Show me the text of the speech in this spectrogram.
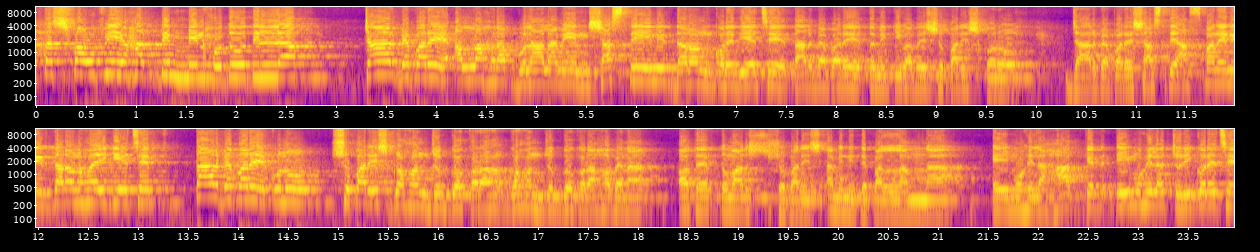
আতাশফাউ ফি হাদ্দিম মিন হুদুদিল্লাহ। চার ব্যাপারে আল্লাহ রাব্বুল আলামিন শাস্তি নির্ধারণ করে দিয়েছে, তার ব্যাপারে তুমি কীভাবে সুপারিশ করো? যার ব্যাপারে শাস্তি আসমানে নির্ধারণ হয়ে গিয়েছে, তার ব্যাপারে কোনো সুপারিশ গ্রহণযোগ্য করা গ্রহণযোগ্য করা হবে না। অতএব তোমার সুপারিশ আমি নিতে পারলাম না। এই মহিলা হাত কেটে, এই মহিলা চুরি করেছে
